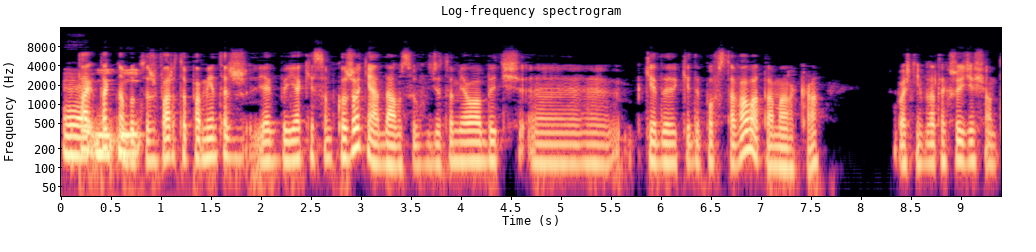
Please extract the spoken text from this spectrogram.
E, Tak, i- tak, no bo i- też warto pamiętać, jakby jakie są korzenie Adamsów, gdzie to miała być, e, kiedy, kiedy powstawała ta marka, właśnie w latach 60.,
